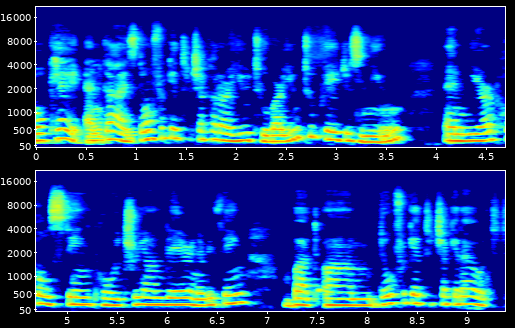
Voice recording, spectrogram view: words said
Okay, and guys, don't forget to check out our YouTube. Our YouTube page is new and we are posting poetry on there and everything. But um, don't forget to check it out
